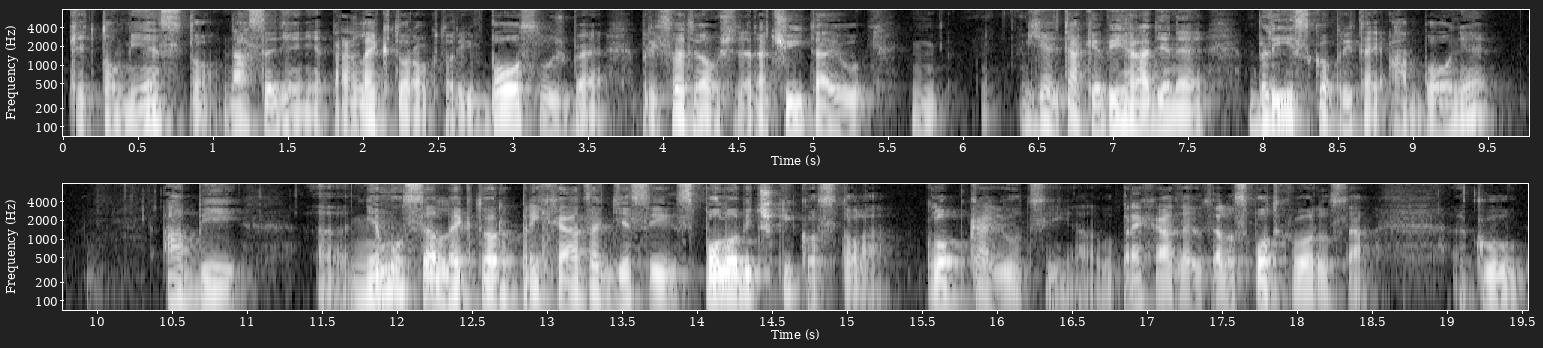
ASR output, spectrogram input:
keď to miesto nasedenie pre lektorov, ktorí v bohoslužbe pri Svetom teda čítajú, je také vyhradené blízko pri tej ambóne, aby e, nemusel lektor prichádzať desi z polovičky kostola, klopkajúci alebo prechádzajúci, alebo spod chvoru sa ku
